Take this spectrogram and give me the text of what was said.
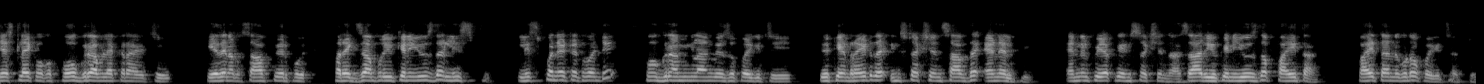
just like ఒక ప్రోగ్రామ్ లెక్క రాయొచ్చు ఏదైనా ఒక software for example you can use the Lisp Lisp అనేటటువంటి ప్రోగ్రామింగ్ లాంగ్వేజ్ ఉపయోగించి you can write the instructions of the NLP NLP యొక్క instruction sir you can use the Python Python కూడా ఉపయోగించవచ్చు.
